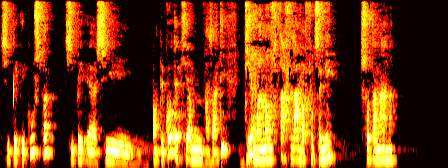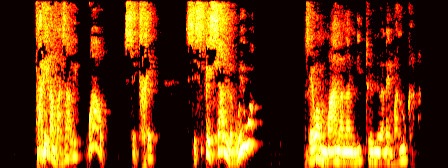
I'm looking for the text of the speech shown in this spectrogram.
sy Pentekosta sy Pente, sy Pantekoty aty amin'ny vazaha aty dia manao ny fitafy lamba fotsin'ny soa-tanàna Variana ny vazaha hoe wow! C'est très, c'est spécial le oui ho'a! Izay ho'a manana ny tenue anay manokana.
